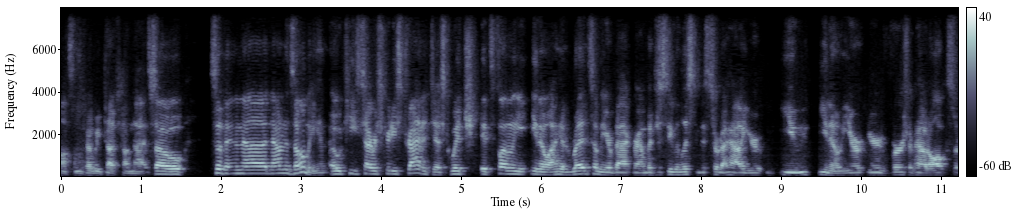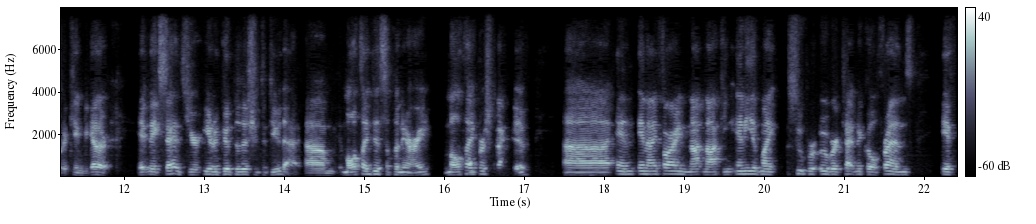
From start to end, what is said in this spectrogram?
awesome. glad we touched on that. So, so then uh, now Nozomi, an OT cybersecurity strategist, which it's funny, you know, I had read some of your background, but just even listening to sort of how your you you know your your version of how it all sort of came together, it makes sense. You're you're in a good position to do that. Um, multidisciplinary, multi-perspective, uh, and and I find not knocking any of my super uber technical friends if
